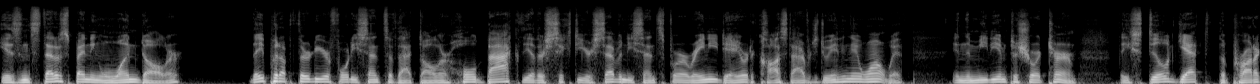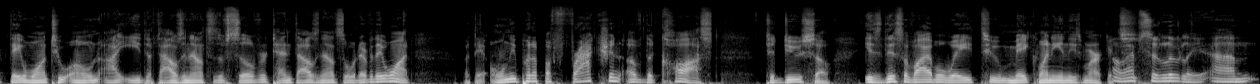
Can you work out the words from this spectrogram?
is instead of spending $1, they put up 30 or 40 cents of that dollar, hold back the other 60 or 70 cents for a rainy day or to cost average, do anything they want with in the medium to short term. They still get the product they want to own, i.e., the 1,000 ounces of silver, 10,000 ounces, whatever they want, but they only put up a fraction of the cost to do so. Is this a viable way to make money in these markets? Oh, absolutely. Um,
